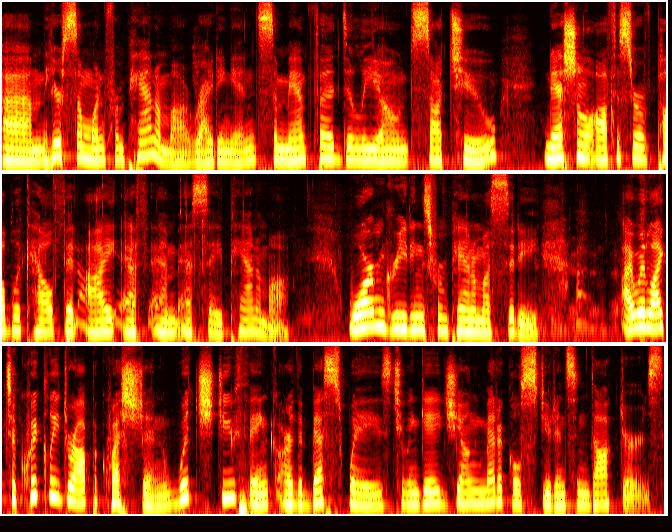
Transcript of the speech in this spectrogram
um, here's someone from Panama writing in Samantha De Leon Satu, National Officer of Public Health at IFMSA Panama. Warm greetings from Panama City. I would like to quickly drop a question. Which do you think are the best ways to engage young medical students and doctors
